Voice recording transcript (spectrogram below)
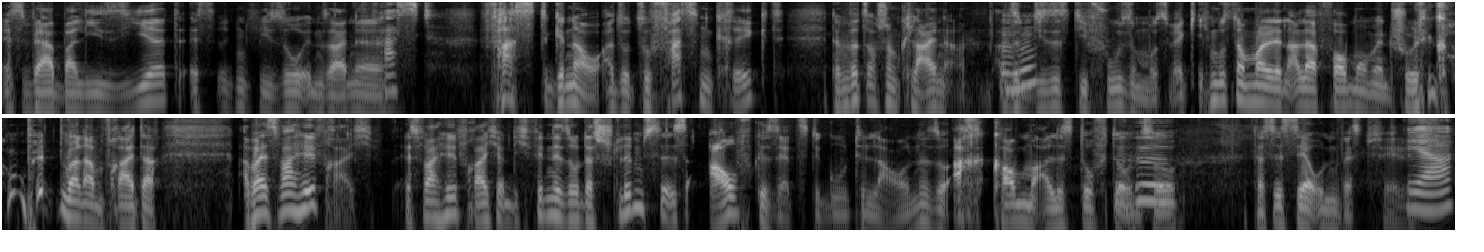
es verbalisiert, es irgendwie so in seine. Fast. Fast, genau. Also zu fassen kriegt, dann wird es auch schon kleiner. Also mhm. dieses Diffuse muss weg. Ich muss nochmal in aller Form um Entschuldigung bitten, weil am Freitag. Aber es war hilfreich es war hilfreich und ich finde so, das Schlimmste ist aufgesetzte gute Laune. So, ach komm, alles dufte mhm. und so. Das ist sehr unwestfälisch. Ja,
